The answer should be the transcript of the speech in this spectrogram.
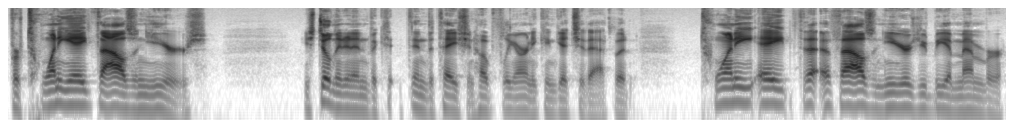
for twenty-eight thousand years. You still need an invi- invitation. Hopefully, Ernie can get you that. But twenty-eight thousand years, you'd be a member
